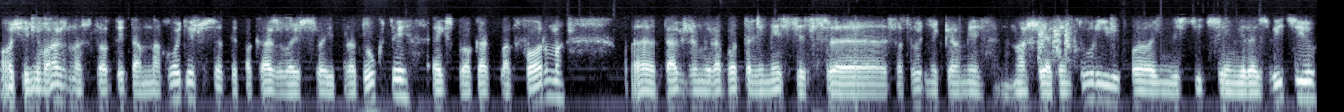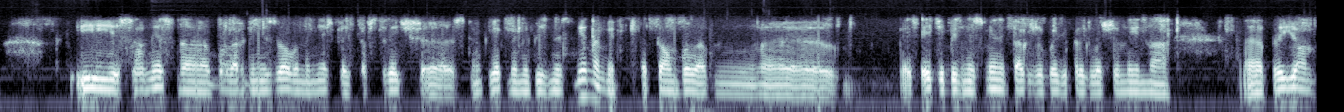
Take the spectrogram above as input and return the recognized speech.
очень важно, что ты там находишься, ты показываешь свои продукты, Экспо как платформа, также мы работали вместе с э, сотрудниками нашей агентуры по инвестициям и развитию. И совместно было организовано несколько встреч э, с конкретными бизнесменами. Потом было эти бизнесмены также были приглашены на Э, прием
